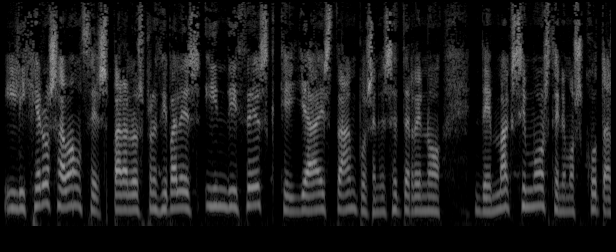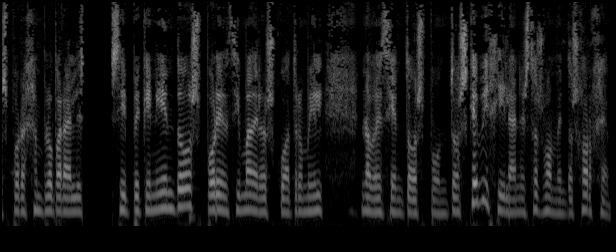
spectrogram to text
ligeros avances para los principales índices que ya están pues en ese terreno de máximos. Tenemos cotas, por ejemplo, para el S&P 500 por encima de los 4.900 puntos. ¿Qué vigila en estos momentos, Jorge?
